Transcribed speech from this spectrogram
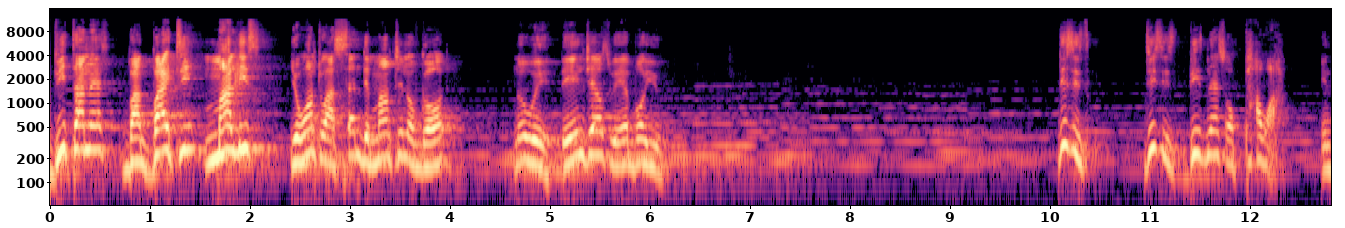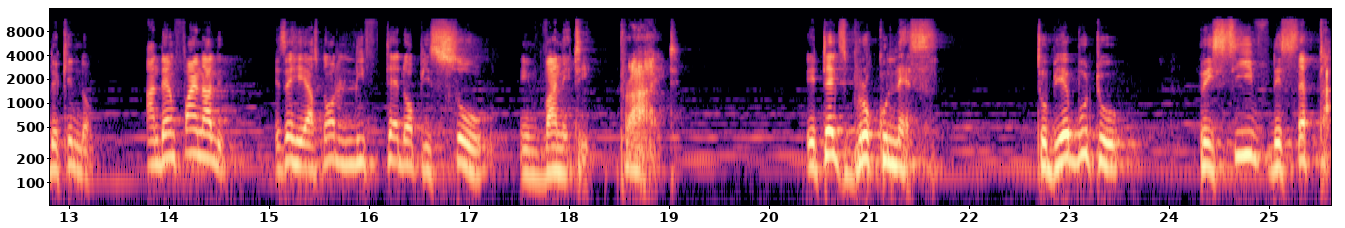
Bitterness, backbiting, malice, you want to ascend the mountain of God? No way. The angels will elbow you. This is, this is business of power in the kingdom. And then finally, he said he has not lifted up his soul in vanity, pride. It takes brokenness to be able to receive the scepter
